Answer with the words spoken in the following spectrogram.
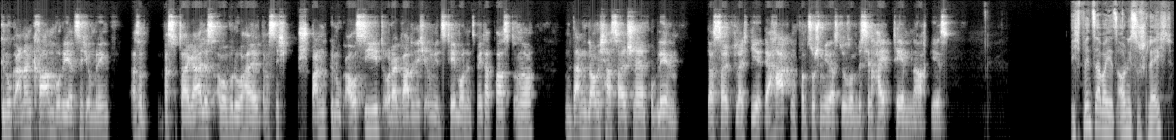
genug anderen Kram, wo du jetzt nicht unbedingt also was total geil ist, aber wo du halt, was nicht spannend genug aussieht oder gerade nicht irgendwie ins Thema und ins Meta passt und so. Und dann, glaube ich, hast du halt schnell ein Problem. Das ist halt vielleicht die, der Haken von Social Media, dass du so ein bisschen Hype-Themen nachgehst. Ich finde es aber jetzt auch nicht so schlecht.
